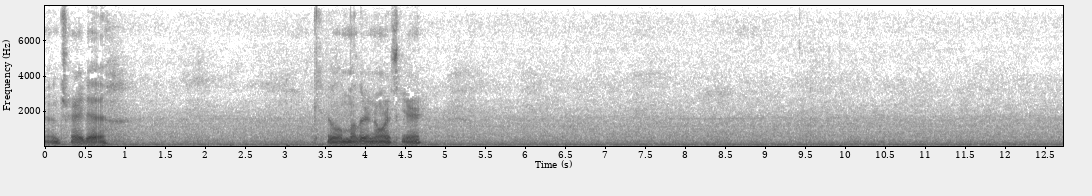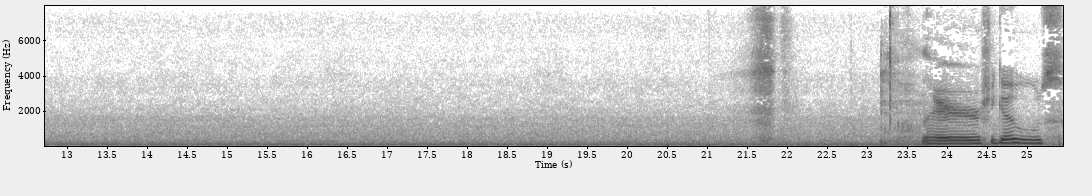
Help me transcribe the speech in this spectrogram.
I'm gonna try to kill Mother North here. There she goes,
